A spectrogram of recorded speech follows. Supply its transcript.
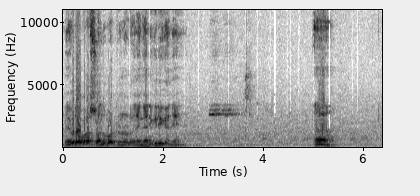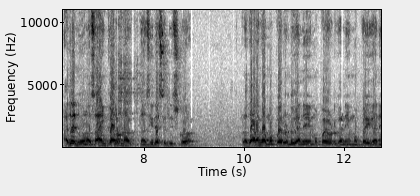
మేము ఎవరో ఒకరు వస్తూ అందుబాటులో ఉన్నాడు నేను కానీ గిరి కానీ అదే నువ్వు నా సాయంకాలం నాకు నా సీరియస్గా తీసుకో. ప్రధానంగా ముప్పై రెండు కానీ ముప్పై ఒకటి కానీ ముప్పై కానీ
